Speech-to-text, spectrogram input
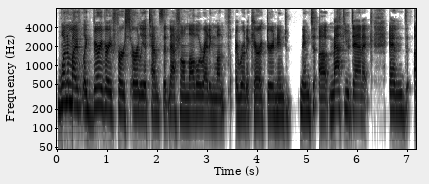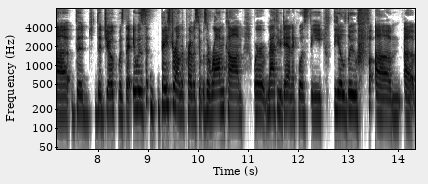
one of my like very very first early attempts at National Novel Writing Month. I wrote a character named named uh, Matthew Danick, and uh, the the joke was that it was based around the premise. It was a rom com where Matthew Danick was the the aloof um, uh,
